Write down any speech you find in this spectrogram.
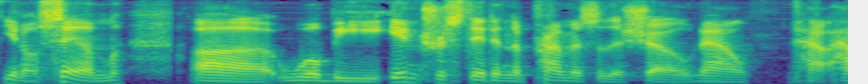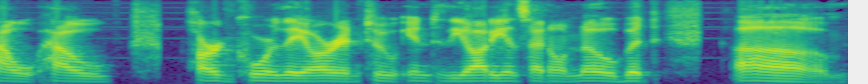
you know sim uh, will be interested in the premise of the show. Now, how how, how hardcore they are into into the audience, I don't know, but um,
